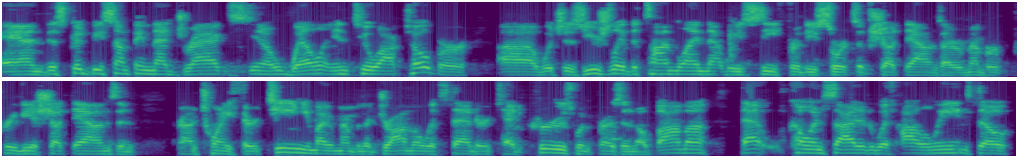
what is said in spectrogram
And this could be something that drags, you know, well into October, uh, which is usually the timeline that we see for these sorts of shutdowns. I remember previous shutdowns and around 2013. You might remember the drama with Senator Ted Cruz when President Obama that coincided with Halloween. So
